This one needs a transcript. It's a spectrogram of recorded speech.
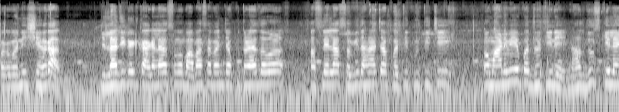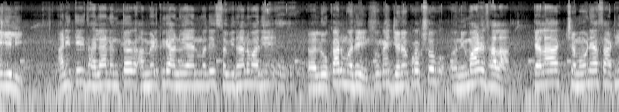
परभणी शहरात जिल्हाधिकारी कार्यालयासमोर बाबासाहेबांच्या पुतळ्याजवळ असलेल्या संविधानाच्या प्रतिकृतीची अमानवीय पद्धतीने धासधूस केल्या गेली. आणि ते झाल्यानंतर आंबेडकरी अनुयायांमध्ये संविधानवादी लोकांमध्ये जो काही जनप्रक्षोभ निर्माण झाला त्याला क्षमवण्यासाठी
